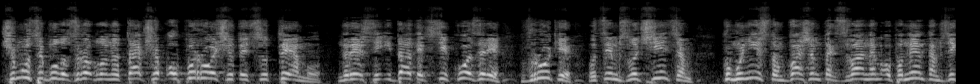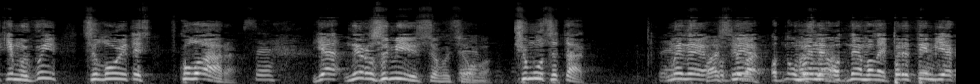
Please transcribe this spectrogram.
Чому це було зроблено так, щоб опорочити цю тему нарешті і дати всі козирі в руки оцим злочинцям, комуністам, вашим так званим опонентам, з якими ви цілуєтесь в кулуарах? Все. Я не розумію всього цього. Чому це так? У мене одне, од- у мене одне мале. Перед тим як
